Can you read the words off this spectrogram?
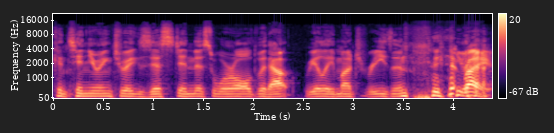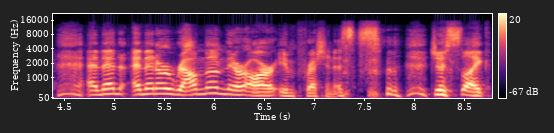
continuing to exist in this world without really much reason. Right. And then and then around them there are impressionists. Just like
